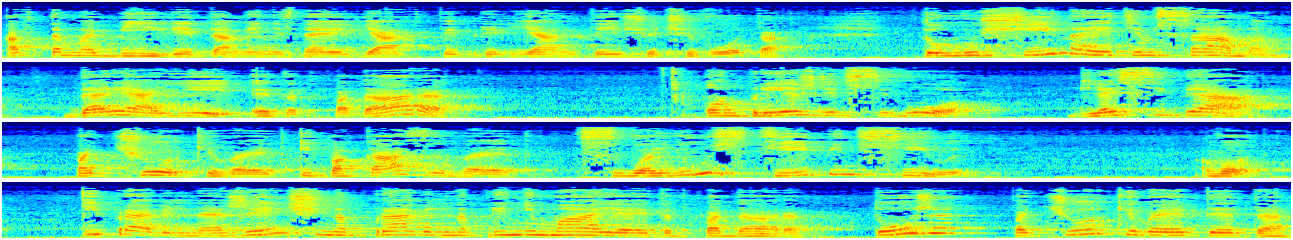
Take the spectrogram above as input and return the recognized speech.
автомобили, там, я не знаю, яхты, бриллианты, еще чего-то, то мужчина этим самым даря ей этот подарок, он прежде всего для себя подчеркивает и показывает свою степень силы. Вот. И правильная женщина, правильно принимая этот подарок, тоже подчеркивает это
